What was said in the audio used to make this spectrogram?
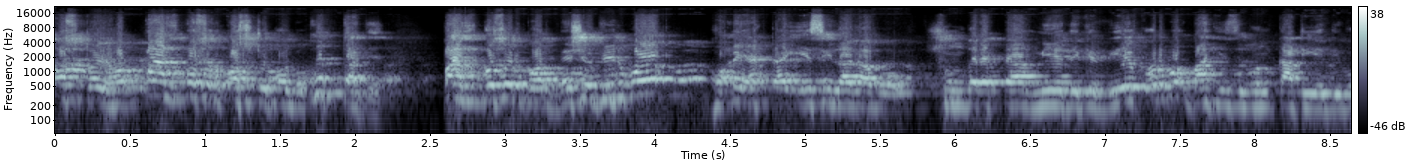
কষ্টই হোক, পাঁচ বছর কষ্ট করব, খুব থাকে পাঁচ বছর পর দেশে ফিরবো, ঘরে একটা এসি লাগাবো, সুন্দর একটা মেয়ে দেখে বিয়ে করব, বাকি জীবন কাটিয়ে দিব।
